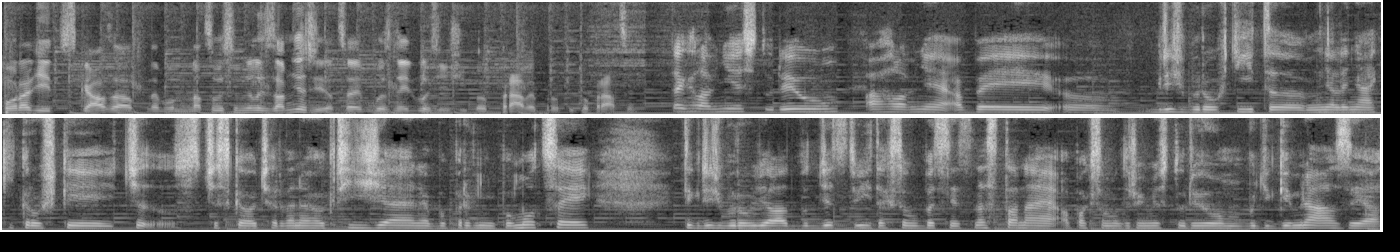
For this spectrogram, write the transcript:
poradit, zkázat, nebo na co by se měli zaměřit a co je vůbec nejdůležitější pro, právě pro tuto práci? Tak hlavně je studium a hlavně, aby eh, když budou chtít, eh, měli nějaký kroužky z Českého červeného kříže nebo první pomoci, ty, když budou dělat od dětství, tak se vůbec nic nestane a pak samozřejmě studium buď gymnázia,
